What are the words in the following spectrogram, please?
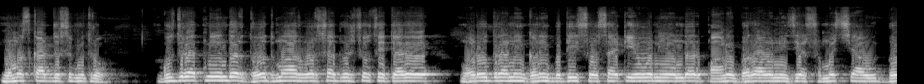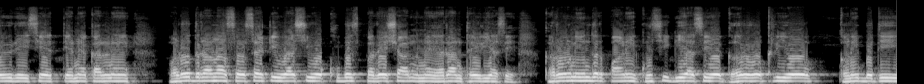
નમસ્કાર દર્શક મિત્રો. ગુજરાતની અંદર ધોધમાર વરસાદ વરસ્યો છે ત્યારે વડોદરાની ઘણી બધી સોસાયટીઓની અંદર પાણી ભરાવાની જે સમસ્યા ઉદ્ભવી રહી છે તેને કારણે વડોદરાના સોસાયટીવાસીઓ ખૂબ જ પરેશાન અને હેરાન થઈ રહ્યા છે. ઘરોની અંદર પાણી ઘૂસી ગયા છે, ઘર વખરીઓ ઘણી બધી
